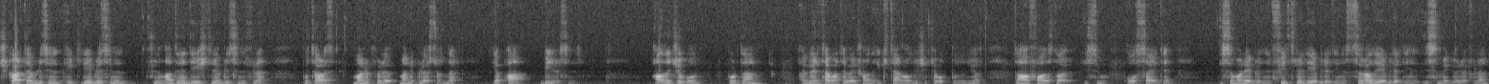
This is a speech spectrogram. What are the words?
Çıkartabilirsiniz, ekleyebilirsiniz, şunun adını değiştirebilirsiniz falan. Bu tarz manipüle, manipülasyonlar yapabilirsiniz. Alıcı bul. Buradan veri tabanı tabii şu anda iki tane olduğu için çabuk bulunuyor. Daha fazla isim olsaydı isim arayabilirdiniz, filtreleyebilirdiniz, sıralayabilirdiniz isime göre falan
